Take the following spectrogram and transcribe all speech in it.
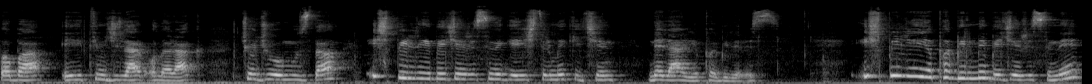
baba, eğitimciler olarak çocuğumuzda işbirliği becerisini geliştirmek için neler yapabiliriz? İşbirliği yapabilme becerisini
